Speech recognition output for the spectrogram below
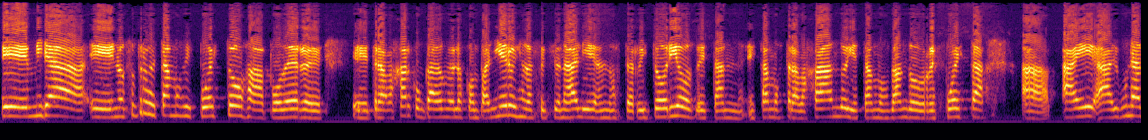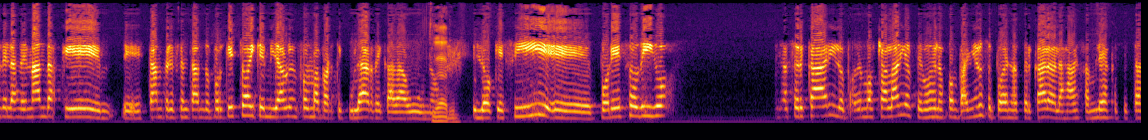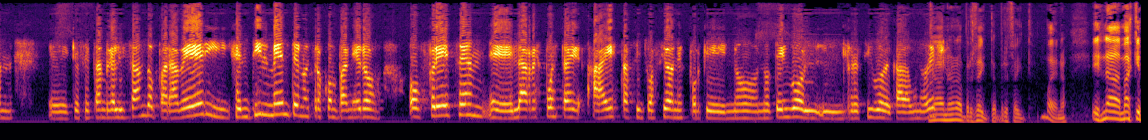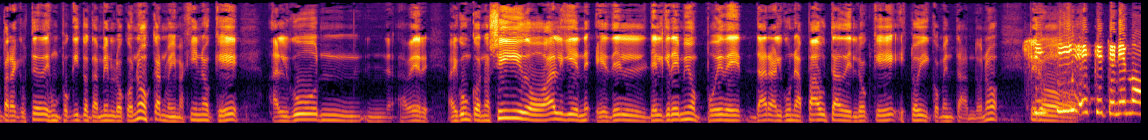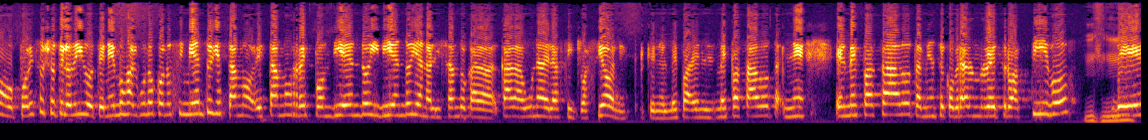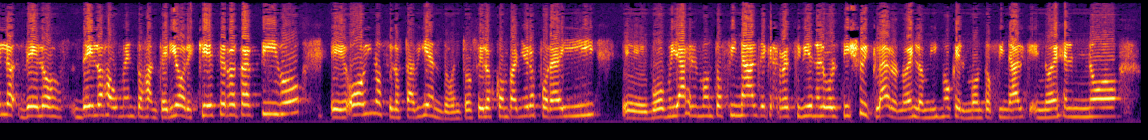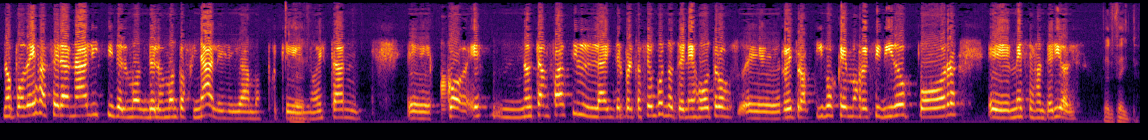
Eh, mira, eh, nosotros estamos dispuestos a poder... Eh, trabajar con cada uno de los compañeros y en la seccional y en los territorios están, estamos trabajando y estamos dando respuesta a, a, algunas de las demandas que eh, están presentando, porque esto hay que mirarlo en forma particular de cada uno. Lo que sí, eh, por eso digo, acercar y lo podemos charlar y hacemos de los compañeros se pueden acercar a las asambleas que se están que se están realizando para ver y gentilmente nuestros compañeros ofrecen eh, la respuesta a estas situaciones porque no, no tengo el recibo de cada uno de ellos. No, no, no, perfecto, perfecto. Bueno, es nada más que para que ustedes un poquito también lo conozcan, me imagino que algún, a ver, algún conocido alguien eh, del, del gremio puede dar alguna pauta de lo que estoy comentando, ¿no? Sí, sí, es que tenemos, por eso yo te lo digo, tenemos algunos conocimientos y estamos, estamos respondiendo y viendo y analizando cada, cada una de las situaciones, porque en el mes, en el mes pasado, el mes pasado también se cobraron retroactivos de, de los, de los aumentos anteriores, que ese retroactivo eh, hoy no se lo está viendo, entonces los compañeros por ahí eh, vos mirás el monto final de que recibí en el bolsillo y claro, no es lo mismo que el monto final, que no es el no no podés hacer análisis del de los montos finales, digamos, porque no es tan eh, no es tan fácil la interpretación cuando tenés otros eh, retroactivos que hemos recibido por meses anteriores. Perfecto.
